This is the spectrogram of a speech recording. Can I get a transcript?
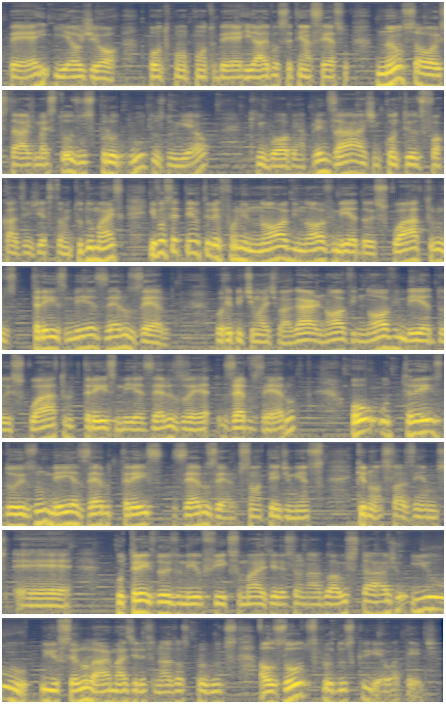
ielgo.com.br. Aí você tem acesso não só ao estágio, mas todos os produtos do IEL, que envolvem aprendizagem, conteúdos focados em gestão e tudo mais. E você tem o telefone 99624 3600. Vou repetir mais devagar: 99624 3600 ou o 32160300. São atendimentos que nós fazemos. É, o 3216 fixo mais direcionado ao estágio e o, e o celular mais direcionado aos produtos, aos outros produtos que eu atende.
